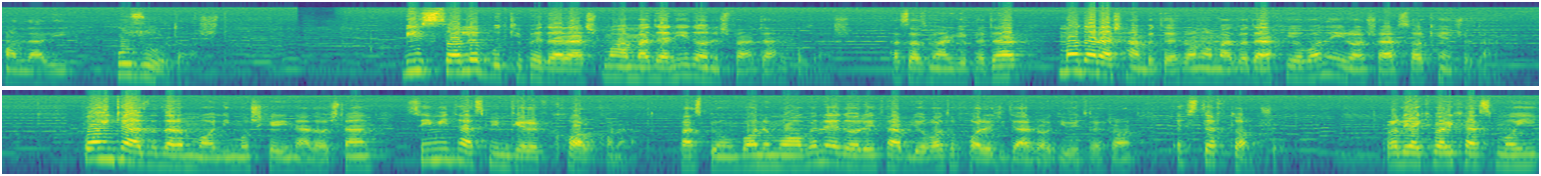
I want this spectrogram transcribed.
خانلری حضور داشت. 20 ساله بود که پدرش محمد علی دانشور درگذشت. پس از مرگ پدر مادرش هم به تهران آمد و در خیابان ایران شهر ساکن شدند. با اینکه از نظر مالی مشکلی نداشتند سیمین تصمیم گرفت کار کند پس به عنوان معاون اداره تبلیغات خارجی در رادیوی تهران استخدام شد. علی اکبر کسمایی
